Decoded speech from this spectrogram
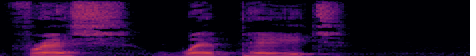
fresh web page.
